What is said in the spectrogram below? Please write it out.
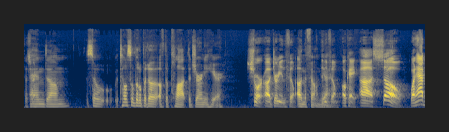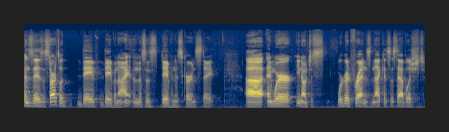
That's right. And um, so tell us a little bit of, of the plot, the journey here. Sure, uh, Journey in the Film. Oh, in the film, In yeah. the film. Okay, uh, so what happens is it starts with Dave, Dave and I, and this is Dave in his current state, uh, and we're you know just we're good friends, and that gets established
